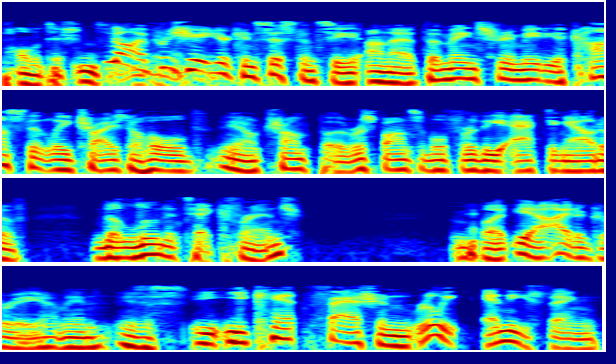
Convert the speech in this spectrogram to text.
politicians. No, I appreciate your consistency on that. The mainstream media constantly tries to hold, you know, Trump uh, responsible for the acting out of the lunatic fringe. But yeah, I'd agree. I mean, you just you, can't fashion really anything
